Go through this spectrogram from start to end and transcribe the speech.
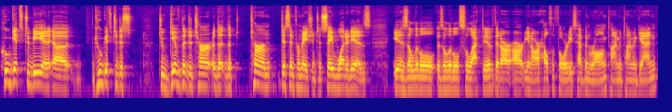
who gets to be a, uh, who gets to dis, to give the deter the, the term disinformation to say what it is is a little is a little selective that our, our you know our health authorities have been wrong time and time again.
